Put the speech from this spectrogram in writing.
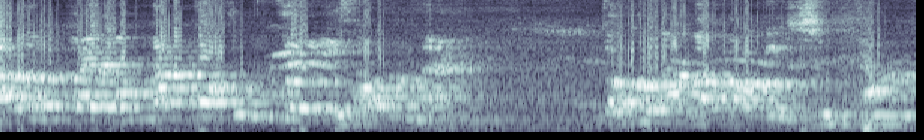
আরও তখন তৈরি না। তখন পাকের সিদ্ধান্ত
